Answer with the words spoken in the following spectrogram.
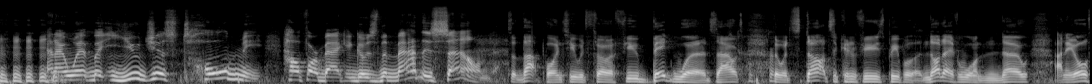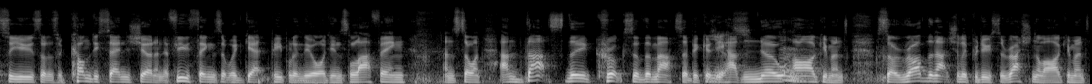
and I went, but you just told me how far back it goes. The math is sound. So At that point, he would throw a few big words out that would start to confuse people that not everyone would know. And he also used sort of a condescension and a few things that would get people in the audience laughing and so on. And that's the crux of the matter because he had no argument. So rather than actually produce a rational argument,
